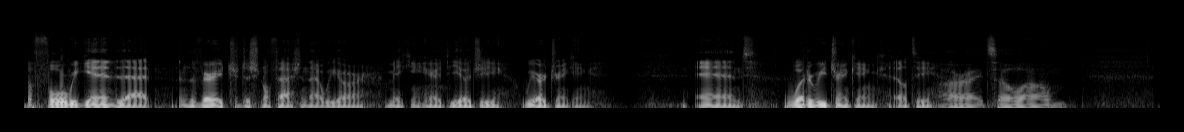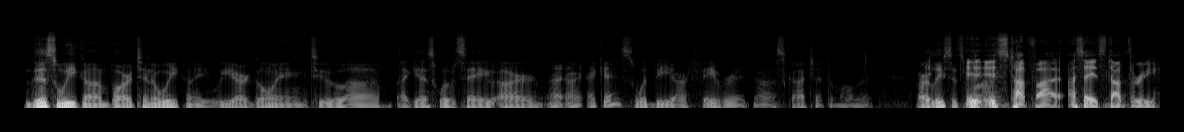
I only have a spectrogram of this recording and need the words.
before we get into that, in the very traditional fashion that we are making here at DOG, we are drinking. And what are we drinking, LT? All right, so um, this week on Bartender Weekly, we are going to, uh, I guess, would say our, I, I- guess, would be our favorite uh, Scotch at the moment, or at least it's It, it's top five. I say it's top Yeah. three.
